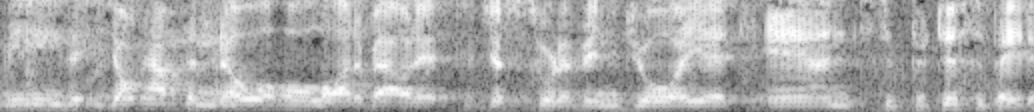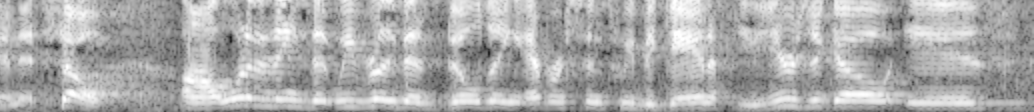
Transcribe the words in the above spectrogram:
Meaning that you don't have to know a whole lot about it to just sort of enjoy it and to participate in it. So, uh, one of the things that we've really been building ever since we began a few years ago is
